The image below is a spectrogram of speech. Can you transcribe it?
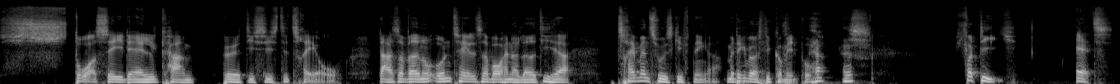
stort set alle kampe de sidste tre år. Der har så været nogle undtagelser, hvor han har lavet de her tremandsudskiftninger. Men det kan vi også lige komme ind på. Ja, yes. Fordi at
